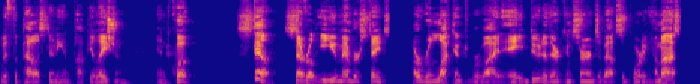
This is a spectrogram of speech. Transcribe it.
with the Palestinian population, end quote. Still, several EU member states are reluctant to provide aid due to their concerns about supporting Hamas,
